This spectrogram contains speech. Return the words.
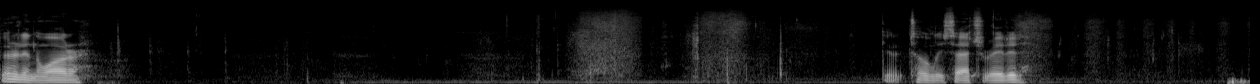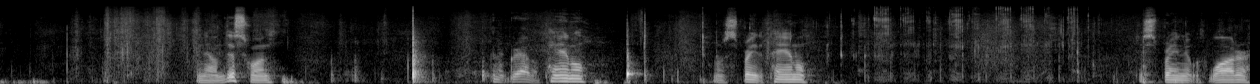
it in the water. Get it totally saturated. Now this one, I'm to grab a panel. I'm to spray the panel. Just spraying it with water.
